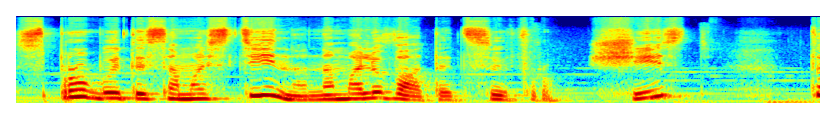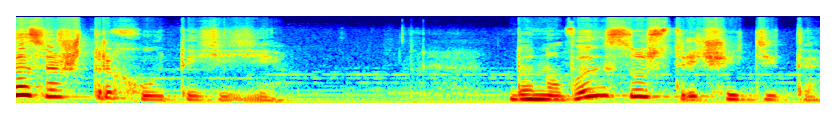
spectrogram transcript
Спробуйте самостійно намалювати цифру 6 та заштрихуйте її. До нових зустрічей, діти!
